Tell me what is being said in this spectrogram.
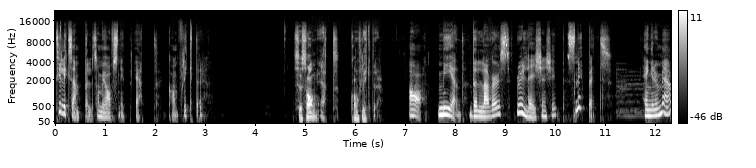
Till exempel som i avsnitt 1, konflikter. Säsong 1, konflikter. Ja, med The Lovers Relationship Snippets. Hänger du med?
